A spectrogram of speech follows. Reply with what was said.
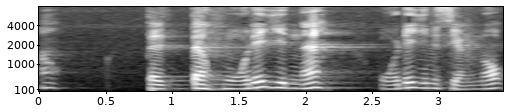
เอา้าแต่แต่หูได้ยินนะ หูได้ยินเสียงนก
